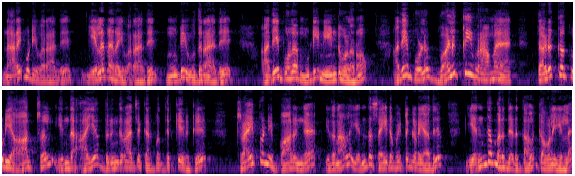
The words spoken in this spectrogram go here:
நரைமுடி வராது இளநரை வராது முடி உதிராது அதே போல முடி நீண்டு வளரும் அதே போல வழுக்கை வராம தடுக்கக்கூடிய ஆற்றல் இந்த அய பிருங்கராஜ கற்பத்திற்கு இருக்கு. ட்ரை பண்ணி பாருங்க. இதனால எந்த சைடு எஃபெக்டும் கிடையாது. எந்த மருந்து எடுத்தாலும் கவலை இல்லை.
